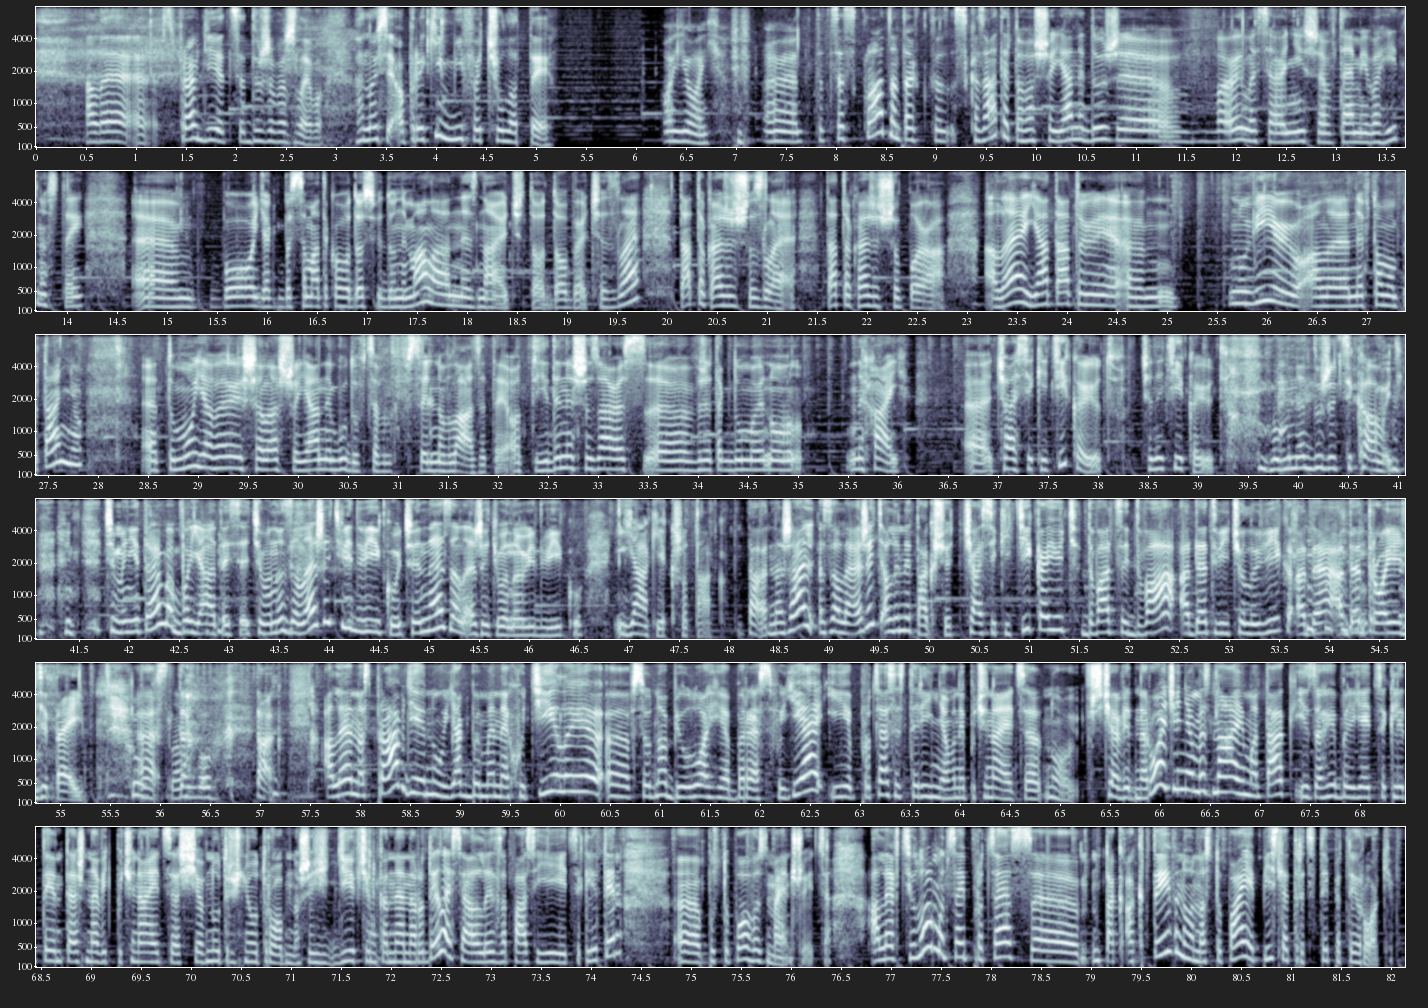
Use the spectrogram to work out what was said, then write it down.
Але е, справді це дуже важливо. Ганусі, а про які міфи чула ти? Ой-ой, е, це складно так сказати, того що я не дуже варилася раніше в темі вагітностей, е, бо якби сама такого досвіду не мала, не знаю, чи то добре чи зле. Тато каже, що зле, тато каже, що пора. Але я татові ем, ну, вірю, але не в тому питанню. Е, тому я вирішила, що я не буду в це сильно влазити. От єдине, що зараз вже так думаю, ну нехай часики тікають чи не тікають, бо мене дуже цікавить, чи мені треба боятися, чи воно залежить від віку, чи не залежить воно від віку, і як, якщо так? Так, на жаль, залежить, але не так, що часики тікають 22, а де твій чоловік, а де а де троє дітей. Хух, е, слава Богу. Так, але насправді, ну як би ми не хотіли, е, все одно біологія бере своє, і процеси старіння вони починаються ну ще від народження. Ми знаємо, так і загибель яйцеклітин теж навіть починається ще внутрішньоутробно. що дівчинка не народилася, але запас її яйцеклітин е, поступово зменшується. Але в цілому цей процес е, ну так активно наступає після 35 років.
